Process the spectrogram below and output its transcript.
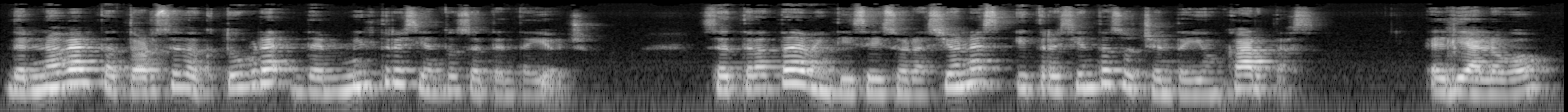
del 9 al 14 de octubre de 1378. Se trata de 26 oraciones y 381 cartas. El diálogo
